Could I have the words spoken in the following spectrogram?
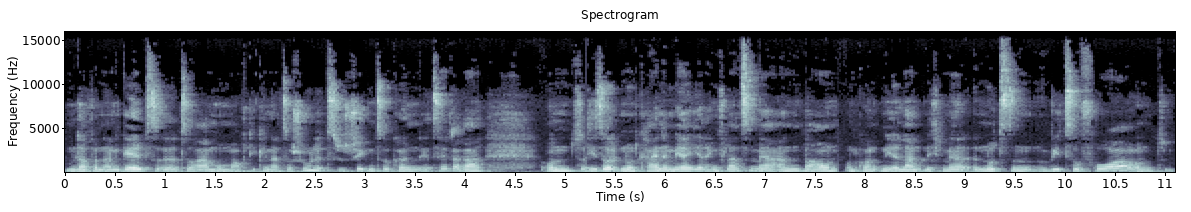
um davon dann Geld äh, zu haben, um auch die Kinder zur Schule zu schicken zu können, etc. Und die sollten nun keine mehrjährigen Pflanzen mehr anbauen und konnten ihr Land nicht mehr nutzen wie zuvor. Und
